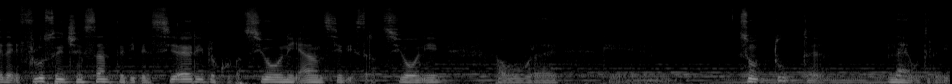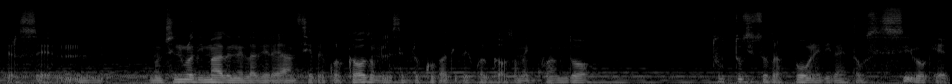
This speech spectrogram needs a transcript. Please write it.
ed è il flusso incessante di pensieri, preoccupazioni, ansie, distrazioni, paure, che mm, sono tutte neutre di per sé. Mm, non c'è nulla di male nell'avere ansia per qualcosa nell'essere preoccupati per qualcosa, ma è quando tutto si sovrappone diventa ossessivo che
